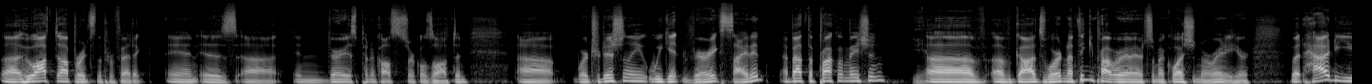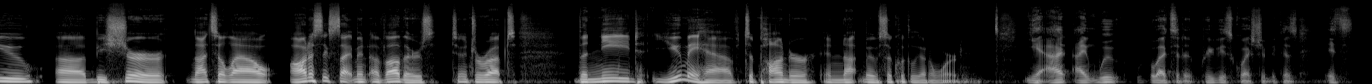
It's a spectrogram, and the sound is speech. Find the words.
uh, who often operates in the prophetic and is uh, in various Pentecostal circles often, uh, where traditionally we get very excited about the proclamation Yeah. of of God's word. And I think you probably answered my question already here. But how do you uh, be sure not to allow honest excitement of others to interrupt the need you may have to ponder and not move so quickly on a word? Yeah, I, I we we'll go back to the previous question because it's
